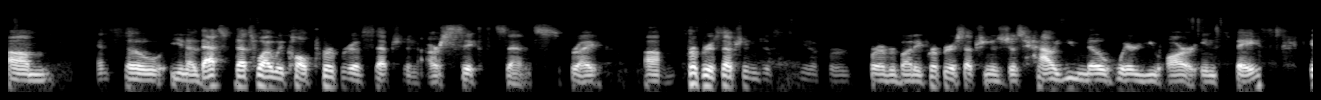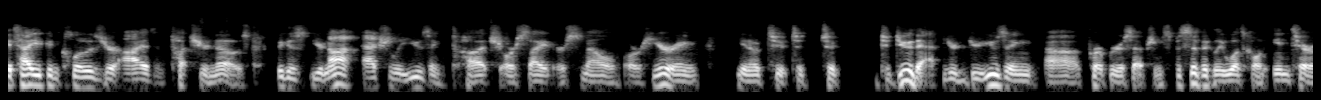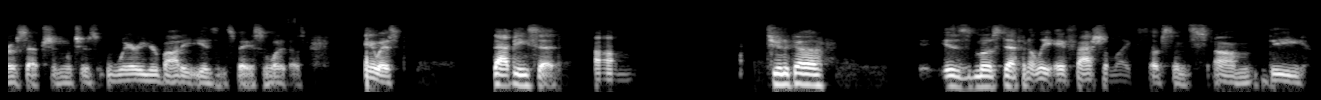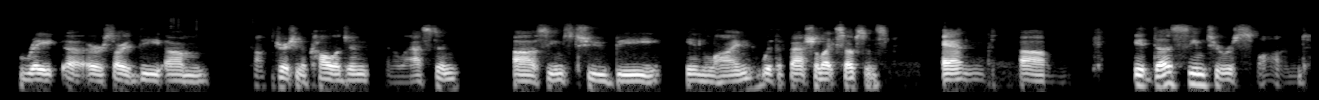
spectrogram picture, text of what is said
Um, and so, you know, that's that's why we call proprioception our 6th sense, right? Um, proprioception just, you know, for for everybody, proprioception is just how you know where you are in space. It's how you can close your eyes and touch your nose, because you're not actually using touch or sight or smell or hearing, you know, to to to to do that. You're you're using, uh, proprioception, specifically what's called interoception, which is where your body is in space and what it does. Anyways, that being said, um tunica is most definitely a fascia-like substance. Um, the rate, uh, or sorry, the, um, concentration of collagen and elastin, uh, seems to be in line with a fascia-like substance, and, um, it does seem to respond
